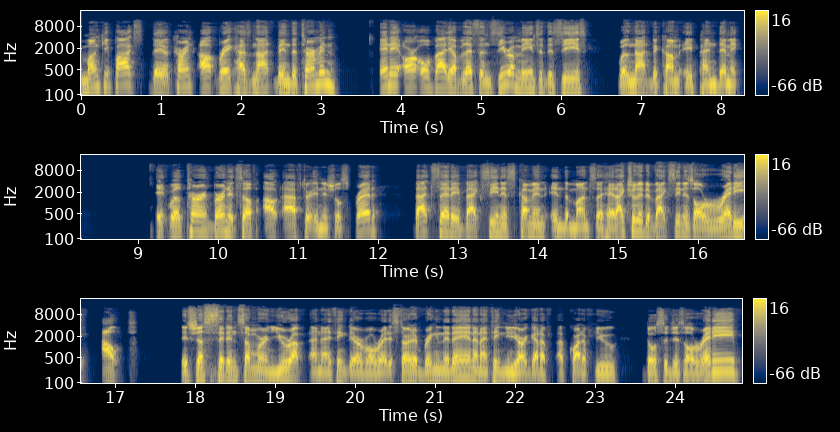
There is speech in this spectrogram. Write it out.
monkeypox, the current outbreak has not been determined. Any RO value of less than zero means the disease will not become a pandemic. It will turn burn itself out after initial spread. That said, a vaccine is coming in the months ahead. Actually, the vaccine is already out. It's just sitting somewhere in Europe, and I think they've already started bringing it in. And I think New York got a, a, quite a few dosages already.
